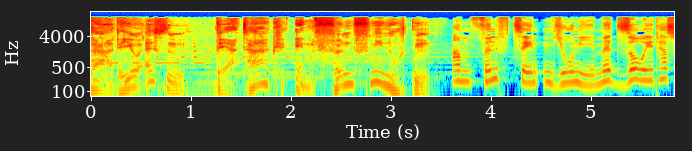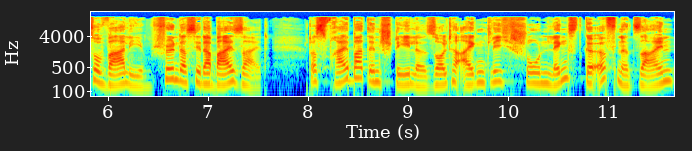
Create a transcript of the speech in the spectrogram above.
Radio Essen. Der Tag in fünf Minuten. Am 15. Juni mit Zoe Tassovali. Schön, dass ihr dabei seid. Das Freibad in Steele sollte eigentlich schon längst geöffnet sein,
